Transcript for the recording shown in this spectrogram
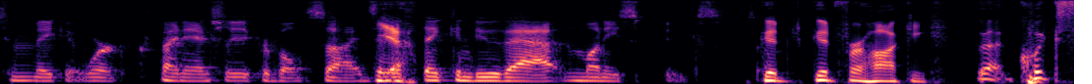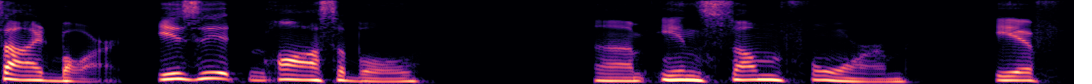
to make it work financially for both sides, and yeah. if they can do that, money speaks. So. Good, good for hockey. Uh, quick sidebar: Is it mm. possible? um, in some form if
